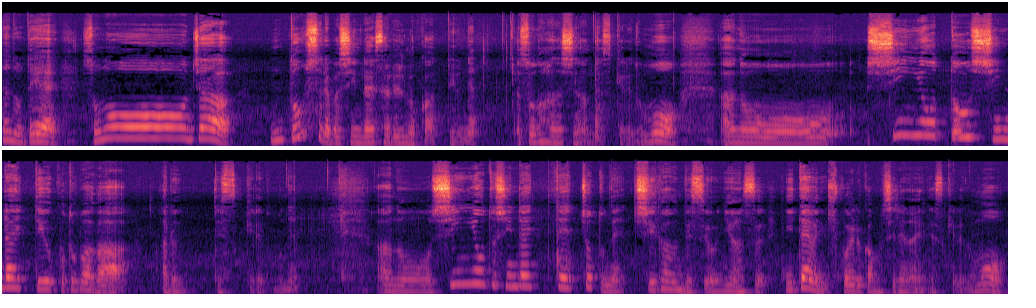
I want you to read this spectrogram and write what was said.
なのでそのじゃあどうすれば信頼されるのかっていうねその話なんですけれどもあの信用と信頼っていう言葉があるんですけれどもねあの信用と信頼ってちょっとね違うんですよニュアンス似たように聞こえるかもしれないんですけれども、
